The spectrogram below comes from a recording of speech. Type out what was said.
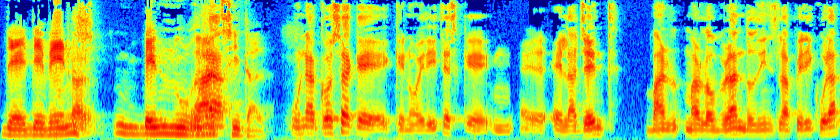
de, de béns Clar. ben nugats una, i tal una cosa que, que no he dit és que eh, l'agent Marlon Brando dins la pel·lícula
